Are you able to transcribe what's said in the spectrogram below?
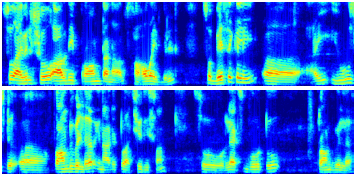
So i will show all the prompt and all how i build. So basically i used prompt builder in order to achieve this one. So let's go to prompt builder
